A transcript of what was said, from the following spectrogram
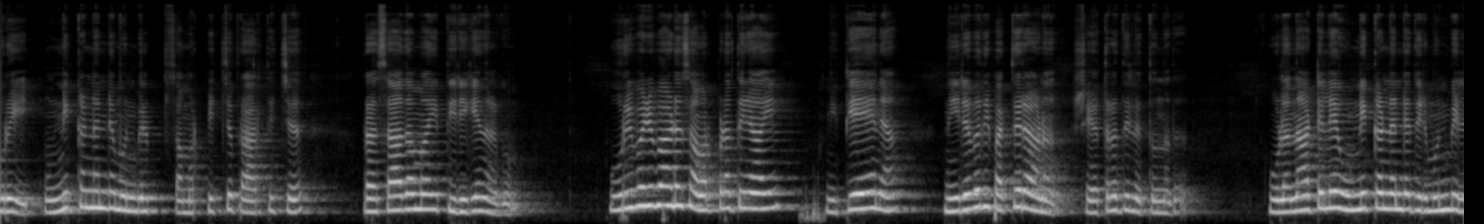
ഉറി ഉണ്ണിക്കണ്ണന്റെ മുൻപിൽ സമർപ്പിച്ച് പ്രാർത്ഥിച്ച് പ്രസാദമായി തിരികെ നൽകും. ഉറി വഴിപാട് സമർപ്പണത്തിനായി നിത്യേന നിരവധി ഭക്തരാണ് ക്ഷേത്രത്തിലെത്തുന്നത്. ഉളനാട്ടിലെ ഉണ്ണിക്കണ്ണന്റെ തിരുമുൻപിൽ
